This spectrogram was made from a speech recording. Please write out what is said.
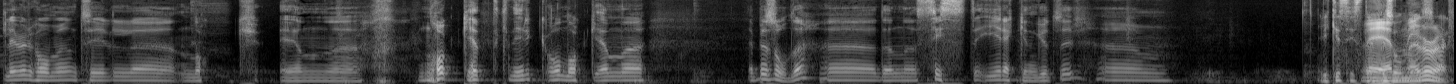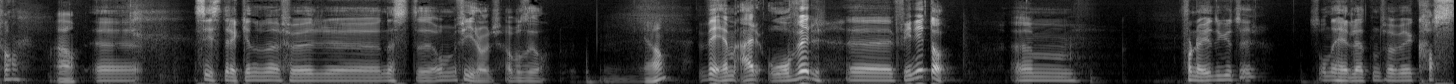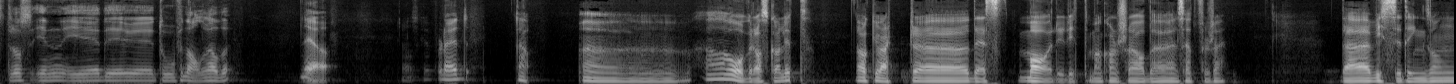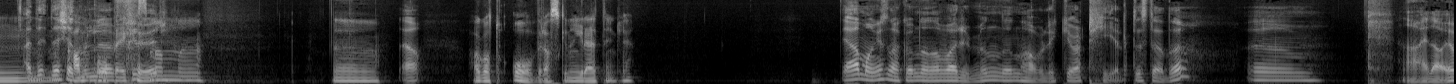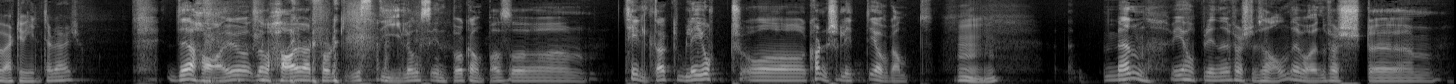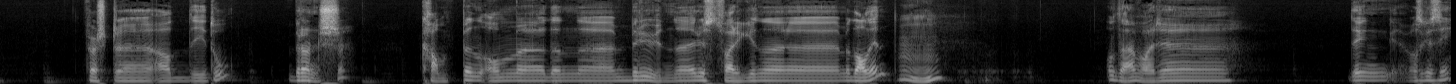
Hjertelig velkommen til eh, nok en eh, Nok et knirk og nok en eh, episode. Eh, den siste i rekken, gutter. Ikke siste episode, episoden ever, i hvert fall. Ja. eh, siste rekken før neste om fire år, jeg på å si. da. Ja. VM er over. Eh, finito. Fornøyd, gutter? Sånn i helheten før vi kaster oss inn i de to finalene vi hadde. ja. Ganske fornøyd. Uh, jeg er overraska litt. Det har ikke vært uh, det marerittet man kanskje hadde sett for seg. Det er visse ting som Nei, det- det kan påpekes, før. men uh, det Ja. har gått overraskende greit, egentlig. Ja, mange snakker om denne varmen. Den har vel ikke vært helt til stede. Um, Nei, det har jo vært vinter der. det, har jo, det har jo vært folk i stillongs innpå kampa, så tiltak ble gjort, og kanskje litt i overkant. Mhm. Men vi hopper inn i den første finalen. Det var jo den første, første av de to. Bransje. Kampen om eh, den eh, brune, rustfargende medaljen. Mhm. Og der var det Hva skal vi si?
